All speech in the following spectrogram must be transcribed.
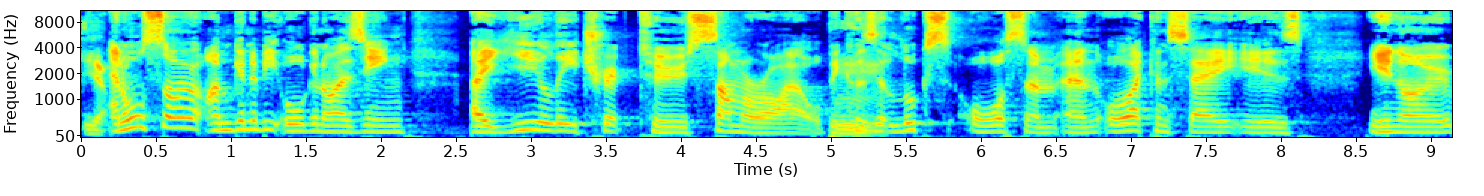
Yep. And also, I'm going to be organising a yearly trip to Summer Isle because it looks awesome. And all I can say is, you know,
